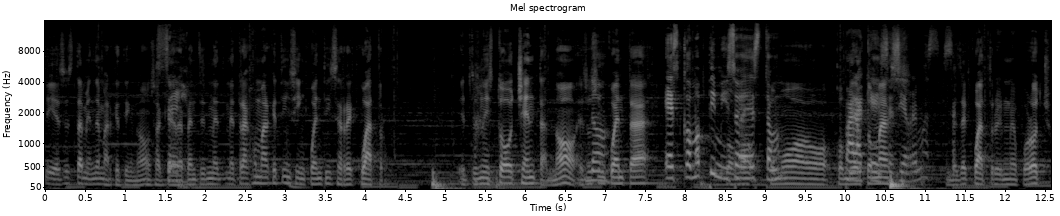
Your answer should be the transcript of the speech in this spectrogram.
Sí, eso es también de marketing, ¿no? O sea, que de Sí. repente me, me trajo marketing 50 y cerré 4. Entonces necesito 80. No, esos No. 50. Es como optimizo ¿cómo- esto ¿Cómo para convierto que más? se cierre más. En vez de 4, irme por 8.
